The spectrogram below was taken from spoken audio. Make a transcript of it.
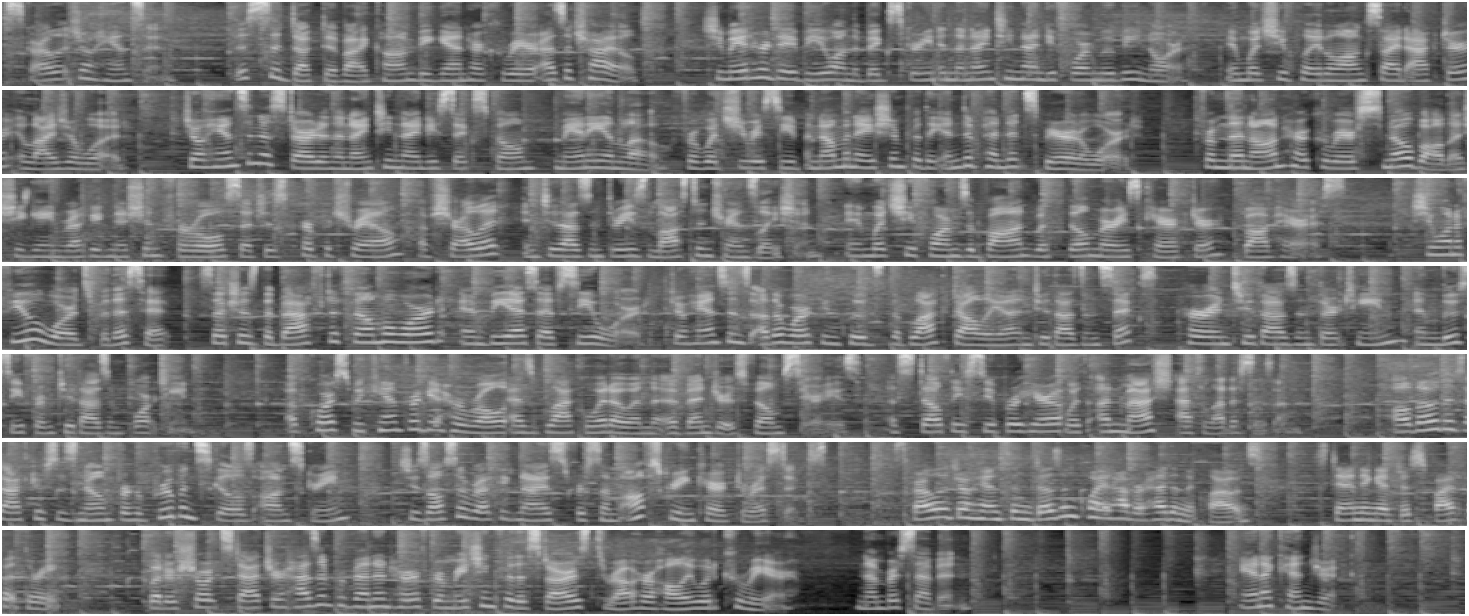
Scarlett Johansson. This seductive icon began her career as a child. She made her debut on the big screen in the 1994 movie North, in which she played alongside actor Elijah Wood. Johansson has starred in the 1996 film Manny and Lo, for which she received a nomination for the Independent Spirit Award. From then on, her career snowballed as she gained recognition for roles such as her portrayal of Charlotte in 2003's Lost in Translation, in which she forms a bond with Bill Murray's character, Bob Harris. She won a few awards for this hit, such as the BAFTA Film Award and BSFC Award. Johansson's other work includes The Black Dahlia in 2006, Her in 2013, and Lucy from 2014. Of course, we can't forget her role as Black Widow in the Avengers film series, a stealthy superhero with unmatched athleticism. Although this actress is known for her proven skills on screen, she's also recognized for some off screen characteristics. Scarlett Johansson doesn't quite have her head in the clouds, standing at just 5 foot 3. But her short stature hasn't prevented her from reaching for the stars throughout her Hollywood career. Number 7. Anna Kendrick.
